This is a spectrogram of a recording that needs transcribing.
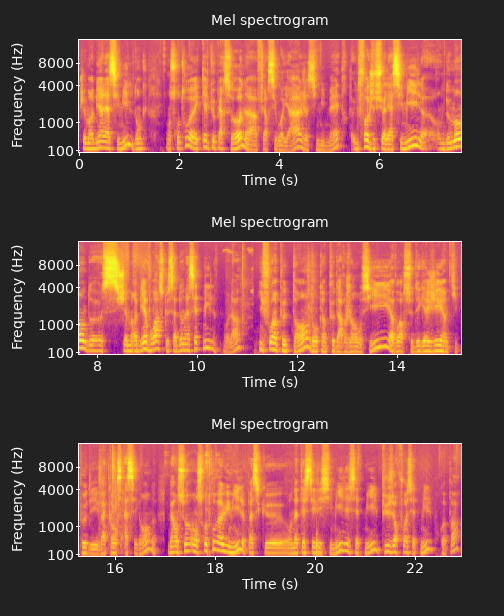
j'aimerais bien aller à 6000. Donc on se retrouve avec quelques personnes à faire ces voyages à 6000 mètres. Une fois que je suis allé à 6000, on me demande euh, j'aimerais bien voir ce que ça donne à 7000. Voilà. Il faut un peu de temps, donc un peu d'argent aussi, avoir se dégager un petit peu des vacances assez grandes. Ben on, se, retrouve à 8000 parce qu'on a testé les 6000, les 7000, plusieurs fois 7000, pourquoi pas.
